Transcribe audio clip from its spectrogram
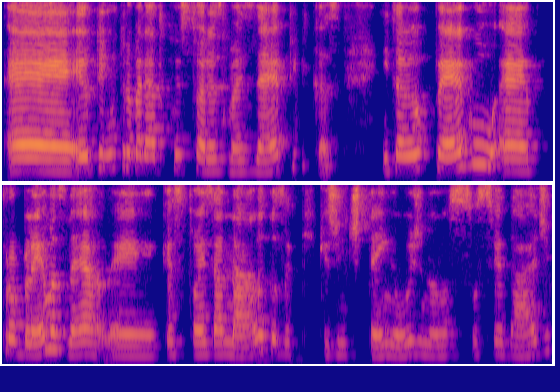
É, eu tenho trabalhado com histórias mais épicas, então eu pego é, problemas, né, é, questões análogas aqui que a gente tem hoje na nossa sociedade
